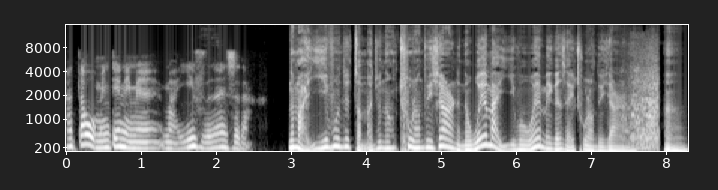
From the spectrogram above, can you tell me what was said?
他到我们店里面买衣服认识的，那买衣服这怎么就能处上对象呢？那我也买衣服，我也没跟谁处上对象啊。嗯，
